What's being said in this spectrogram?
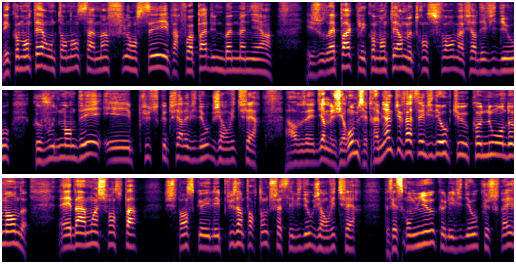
Les commentaires ont tendance à m'influencer et parfois pas d'une bonne manière. Et je voudrais pas que les commentaires me transforment à faire des vidéos que vous demandez et plus que de faire les vidéos que j'ai envie de faire. Alors vous allez dire, mais Jérôme, c'est très bien que tu fasses les vidéos que, tu, que nous on demande. Eh ben, moi, je pense pas. Je pense qu'il est plus important que je fasse les vidéos que j'ai envie de faire. Parce qu'elles seront mieux que les vidéos que je ferai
